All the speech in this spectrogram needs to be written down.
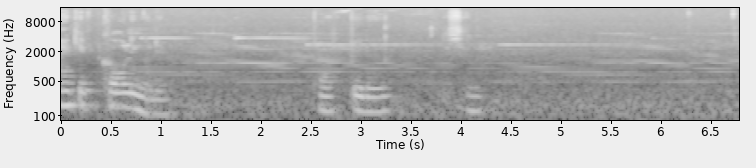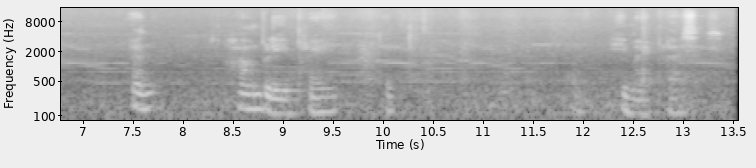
And keep calling on him. December. And humbly pray he may bless us.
